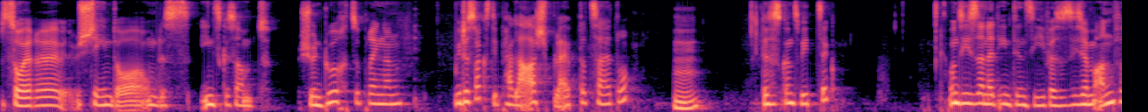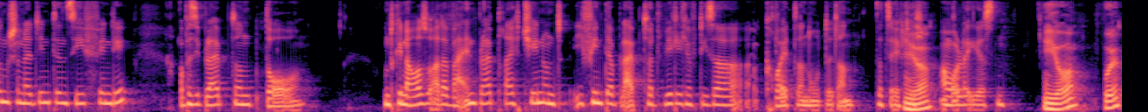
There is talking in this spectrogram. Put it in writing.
Säure schön da, um das insgesamt schön durchzubringen. Wie du sagst, die Perlage bleibt der Zeitl. Das ist ganz witzig. Und sie ist ja nicht intensiv. Also sie ist am Anfang schon nicht intensiv, finde ich. Aber sie bleibt dann da. Und genauso auch der Wein bleibt recht schön. Und ich finde, der bleibt halt wirklich auf dieser Kräuternote dann tatsächlich Ja. am allerersten. Ja, voll.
